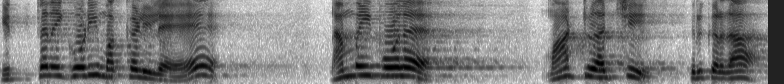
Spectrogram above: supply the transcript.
இத்தனை கோடி மக்களிலே நம்மை போல மாற்று அச்சு இருக்கிறதா?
